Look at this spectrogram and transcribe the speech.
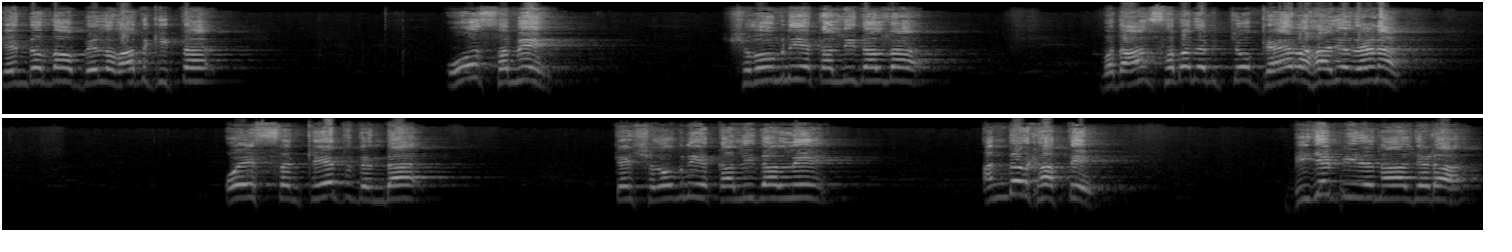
ਕੇਂਦਰ ਦਾ ਉਹ ਬਿੱਲ ਰੱਦ ਕੀਤਾ। ਉਸ ਸਮੇਂ ਸ਼੍ਰੋਮਣੀ ਅਕਾਲੀ ਦਲ ਦਾ ਵਿਧਾਨ ਸਭਾ ਦੇ ਵਿੱਚੋਂ ਗੈਰ ਹਾਜ਼ਰ ਰਹਿਣਾ ਉਹ ਇਹ ਸੰਕੇਤ ਦਿੰਦਾ ਕਿ ਸ਼੍ਰੋਮਣੀ ਅਕਾਲੀ ਦਲ ਨੇ ਅੰਦਰ ਖਾਤੇ ਬੀਜੇਪੀ ਦੇ ਨਾਲ ਜਿਹੜਾ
